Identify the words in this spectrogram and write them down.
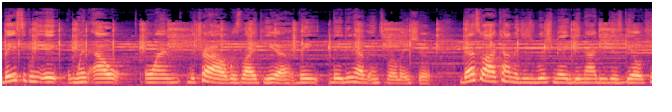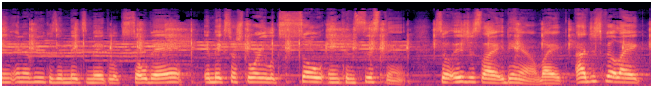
basically, it went out on the trial was like, yeah, they they did have an intimate relationship. That's why I kind of just wish Meg did not do this Gayle King interview because it makes Meg look so bad. It makes her story look so inconsistent. So it's just like, damn, like I just feel like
